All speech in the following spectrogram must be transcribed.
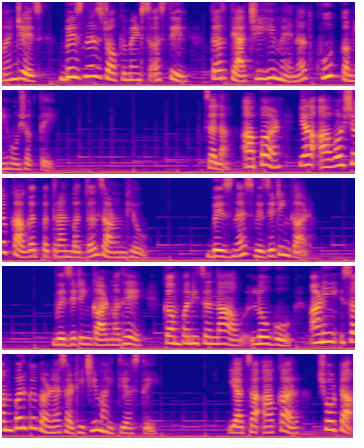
म्हणजेच बिझनेस डॉक्युमेंट्स असतील तर त्याचीही मेहनत खूप कमी होऊ शकते. चला आपण या आवश्यक कागदपत्रांबद्दल जाणून घेऊ. बिझनेस व्हिजिटिंग कार्ड व्हिजिटिंग कार्डमध्ये कंपनीचं नाव लोगो आणि संपर्क करण्यासाठीची माहिती असते. याचा आकार छोटा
